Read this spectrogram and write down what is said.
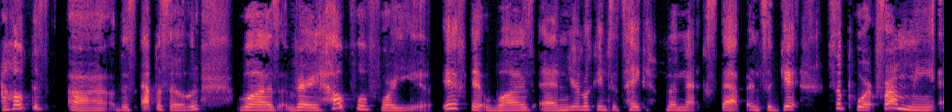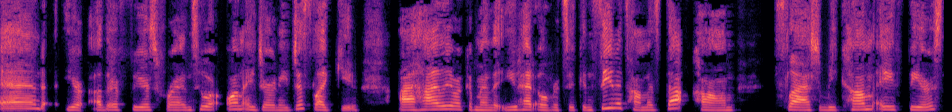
I hope this uh, this episode was very helpful for you. If it was, and you're looking to take the next step and to get support from me and your other fierce friends who are on a journey just like you, I highly recommend that you head over to concitathomas.com slash become a fierce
